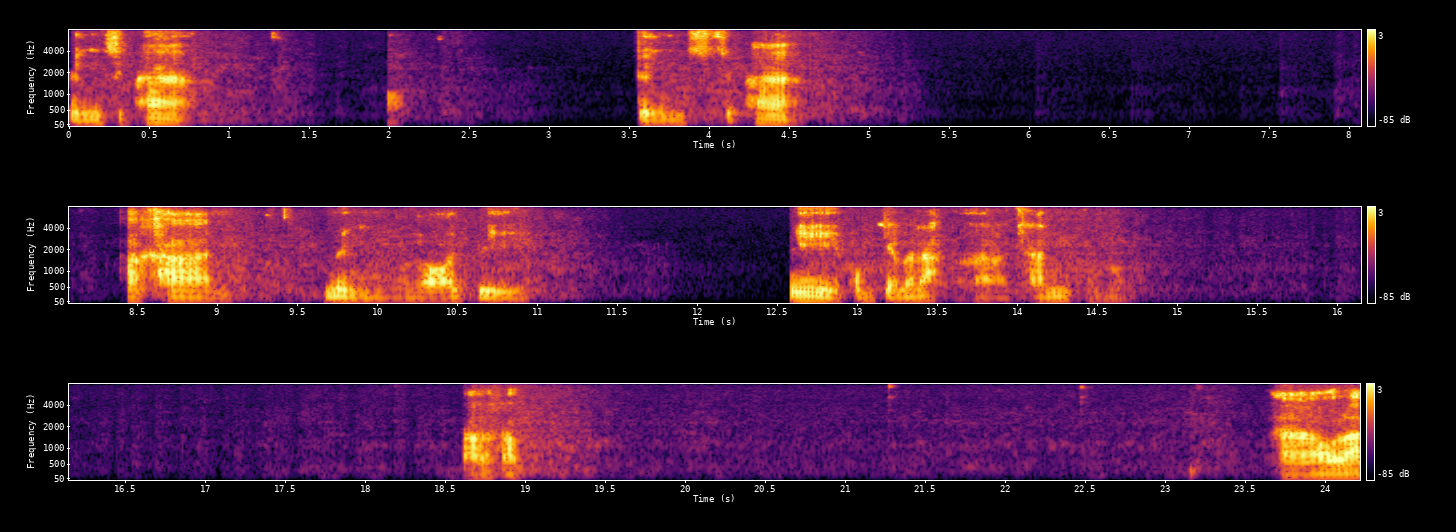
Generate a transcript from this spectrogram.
ถึงสิบห้าถึงสิบห้าอาคารหนึ่งร้อยปี นี่ผมเขียนไว้ละอ่าชั้นผมมาแล้วครับเอาละ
